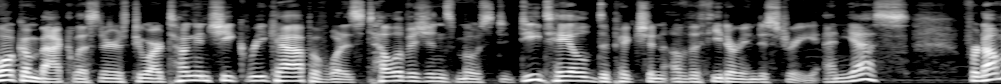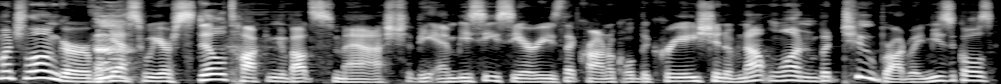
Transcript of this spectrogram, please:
Welcome back, listeners, to our tongue in cheek recap of what is television's most detailed depiction of the theater industry. And yes, for not much longer, but yes, we are still talking about Smash, the NBC series that chronicled the creation of not one, but two Broadway musicals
